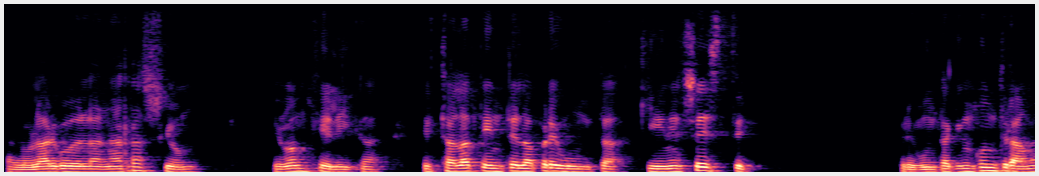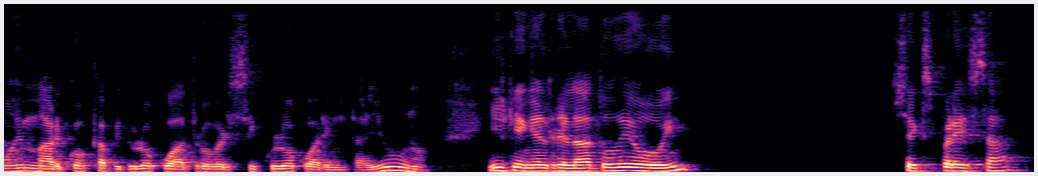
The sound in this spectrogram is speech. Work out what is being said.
A lo largo de la narración evangélica está latente la pregunta, ¿quién es este? Pregunta que encontramos en Marcos capítulo 4 versículo 41 y que en el relato de hoy se expresa,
